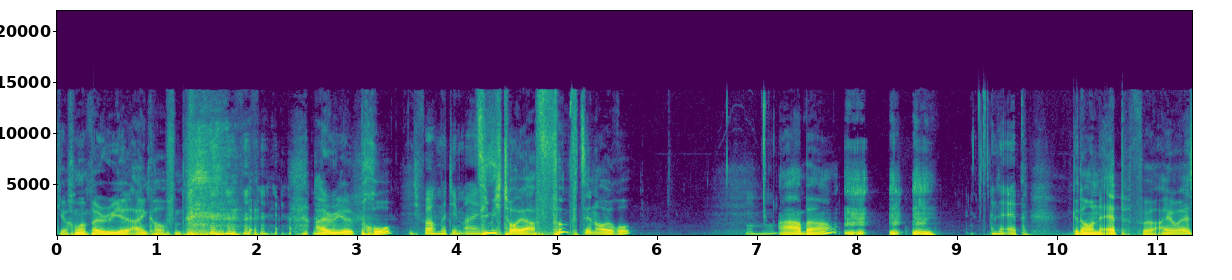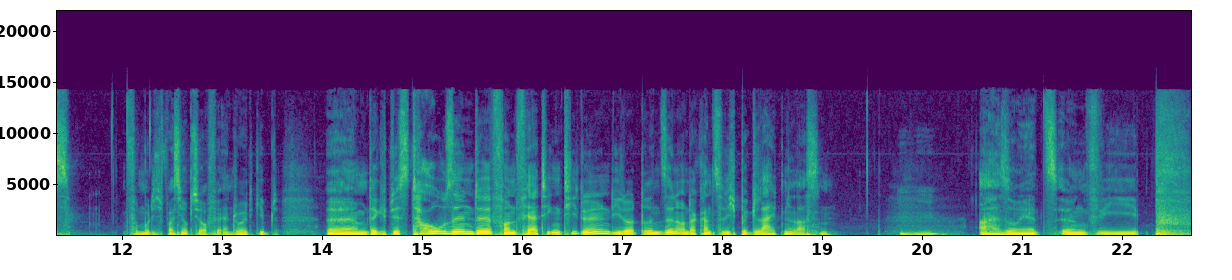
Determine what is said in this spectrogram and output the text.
Ich gehe auch mal bei Real einkaufen. iReal Pro, Ich auch mit dem eins. ziemlich teuer, 15 Euro, Mhm. aber Eine App. genau eine App für iOS. Vermutlich, ich weiß nicht, ob es sie auch für Android gibt. Ähm, da gibt es tausende von fertigen Titeln, die dort drin sind und da kannst du dich begleiten lassen. Mhm. Also jetzt irgendwie, pff,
